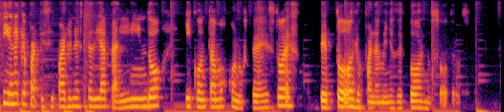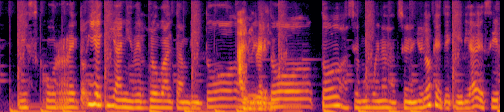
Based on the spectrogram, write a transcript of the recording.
tiene que participar en este día tan lindo y contamos con ustedes. Esto es de todos los panameños, de todos nosotros. Es correcto. Y, aquí a nivel global también, todo, a nivel todo, todos hacemos buenas acciones. Yo lo que te quería decir,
